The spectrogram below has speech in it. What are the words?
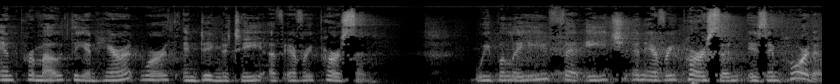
and promote the inherent worth and dignity of every person. We believe that each and every person is important.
